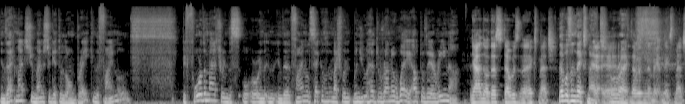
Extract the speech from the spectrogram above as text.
In that match, you managed to get a long break in the finals before the match, or in the or, in, the, in, in the final seconds of the match when, when you had to run away out of the arena. Yeah, no, that's that was the next match. That was the next match. Yeah, yeah, All yeah. right. That was the ma- next match.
